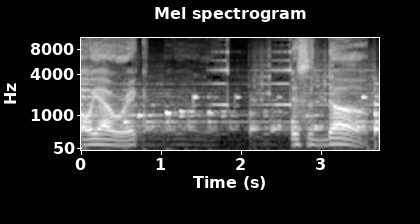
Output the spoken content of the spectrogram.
Oh yeah, Rick. It's a dub.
